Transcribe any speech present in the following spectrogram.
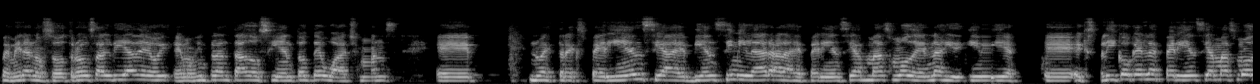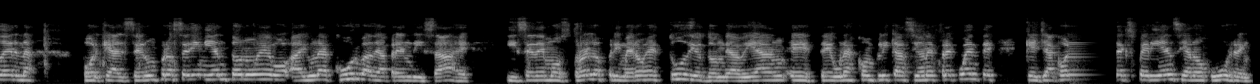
Pues mira, nosotros al día de hoy hemos implantado cientos de Watchmans. Eh, nuestra experiencia es bien similar a las experiencias más modernas y, eh, explico qué es la experiencia más moderna porque al ser un procedimiento nuevo hay una curva de aprendizaje y se demostró en los primeros estudios donde habían este, unas complicaciones frecuentes que ya con la experiencia no ocurren.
